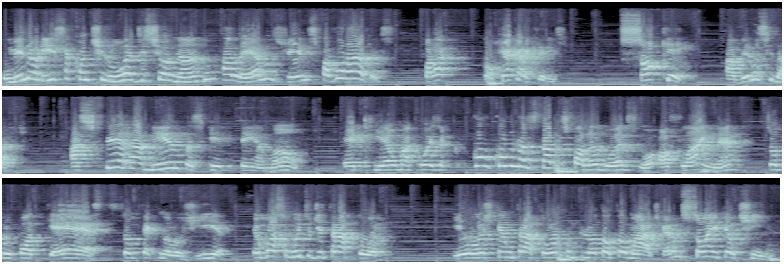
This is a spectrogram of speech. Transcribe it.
O melhorista continua adicionando alelos, genes favoráveis para qualquer característica. Só que a velocidade, as ferramentas que ele tem à mão, é que é uma coisa. Como nós estávamos falando antes no offline, né? sobre o podcast, sobre tecnologia. Eu gosto muito de trator. E hoje tenho um trator com piloto automático. Era um sonho que eu tinha.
